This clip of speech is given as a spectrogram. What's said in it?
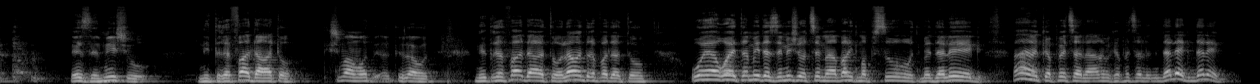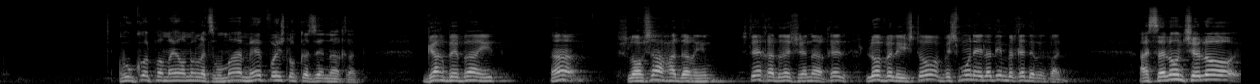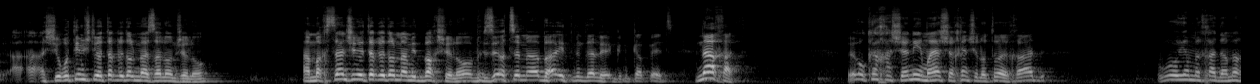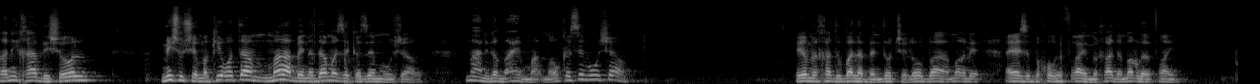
איזה מישהו נטרפה דעתו. תשמע מאוד, תשמע מאוד. נטרפה דעתו. למה נטרפה דעתו? הוא היה רואה תמיד איזה מישהו יוצא מהבית מבסוט, מדלג, אה, מקפץ על ההר, מקפץ על... מדלג, מדלג. הוא כל פעם היה אומר לעצמו, מה, מאיפה יש לו כזה נחת? גר בבית, אה, שלושה חדרים, שתי חדרי שינה, חד... לו לא ולאשתו, ושמונה ילדים בחדר אחד. הסלון שלו, השירותים שלי יותר גדול מהסלון שלו, המחסן שלי יותר גדול מהמטבח שלו, וזה יוצא מהבית, מדלג, מקפץ. נחת. והוא ככה שנים היה שכן של אותו אחד, הוא יום אחד אמר, אני חייב לשאול מישהו שמכיר אותם, מה הבן אדם הזה כזה מאושר? מה, אני לא, מה, מה, מה הוא כזה מאושר? יום אחד הוא בא לבן דוד שלו, בא, אמר לי, היה איזה בחור אפרים אחד, אמר לו אפרים.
